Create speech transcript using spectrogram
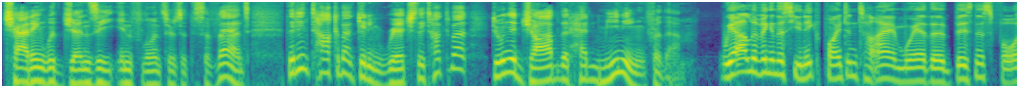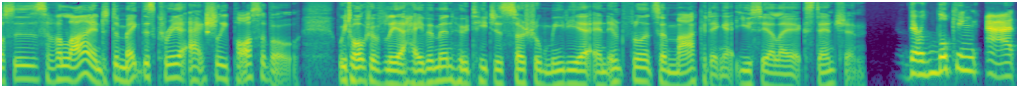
chatting with Gen Z influencers at this event. They didn't talk about getting rich, they talked about doing a job that had meaning for them. We are living in this unique point in time where the business forces have aligned to make this career actually possible. We talked with Leah Haberman, who teaches social media and influencer marketing at UCLA Extension. They're looking at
